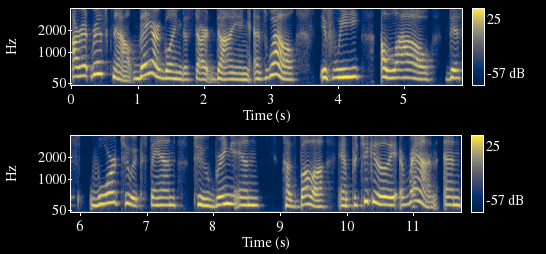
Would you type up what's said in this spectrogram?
are at risk now. They are going to start dying as well if we allow this war to expand to bring in Hezbollah and particularly Iran. And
